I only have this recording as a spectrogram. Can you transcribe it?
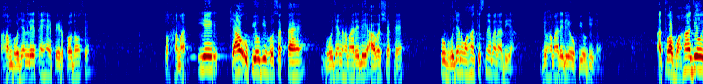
तो हम भोजन लेते हैं पेड़ पौधों से। तो हमारे लिए क्या उपयोगी हो सकता है? भोजन हमारे लिए आवश्यक है। वो भोजन वहाँ किसने बना दिया जो हमारे लिए उपयोगी है? अथवा वहाँ जो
